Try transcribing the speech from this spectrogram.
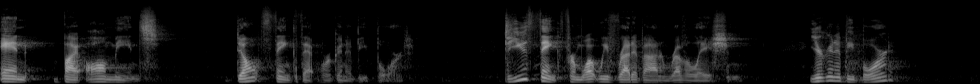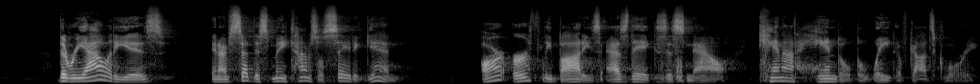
And by all means, don't think that we're going to be bored. Do you think, from what we've read about in Revelation, you're going to be bored? The reality is, and I've said this many times, I'll say it again our earthly bodies as they exist now cannot handle the weight of God's glory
